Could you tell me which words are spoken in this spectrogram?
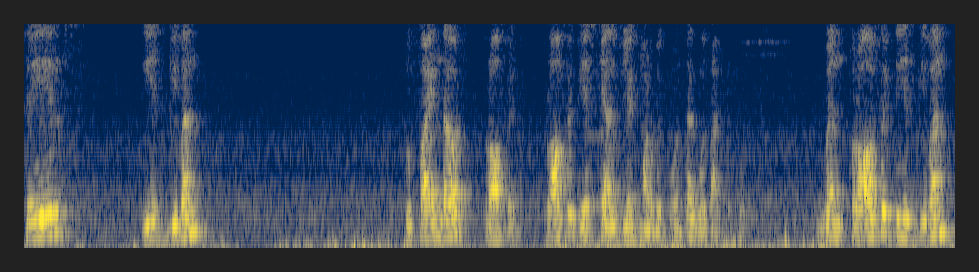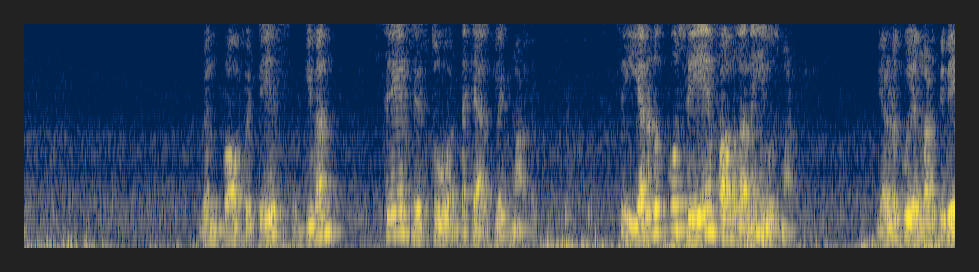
sales is given to find out profit profit ಎಷ್ಟು ಕ್ಯಾಲ್ಕುಲೇಟ್ ಮಾಡಬೇಕು ಅಂತ ಗೊತ್ತಾಗಬೇಕು. When profit is given when profit is given sales ಎಷ್ಟು ಅಂತ ಕ್ಯಾಲ್ಕುಲೇಟ್ ಮಾಡಬೇಕು. ಸಿ ಎರಡಕ್ಕೂ ಸೇಮ್ ಫಾರ್ಮುಲಾನೇ ಯೂಸ್ ಮಾಡ್ತೀವಿ. ಎರಡಕ್ಕೂ ಏನ್ ಮಾಡ್ತೀವಿ?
